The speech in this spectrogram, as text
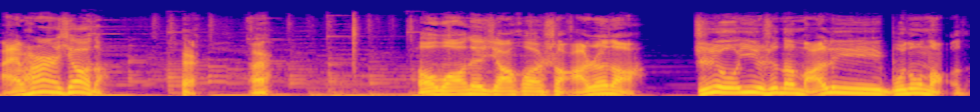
矮胖笑道：“嘿，哎，刀疤那家伙傻着呢，只有一时的蛮力，不动脑子，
